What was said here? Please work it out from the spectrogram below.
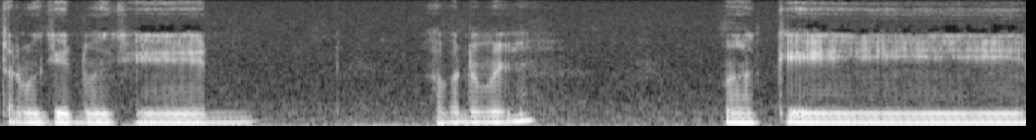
ntar makin makin apa namanya makin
